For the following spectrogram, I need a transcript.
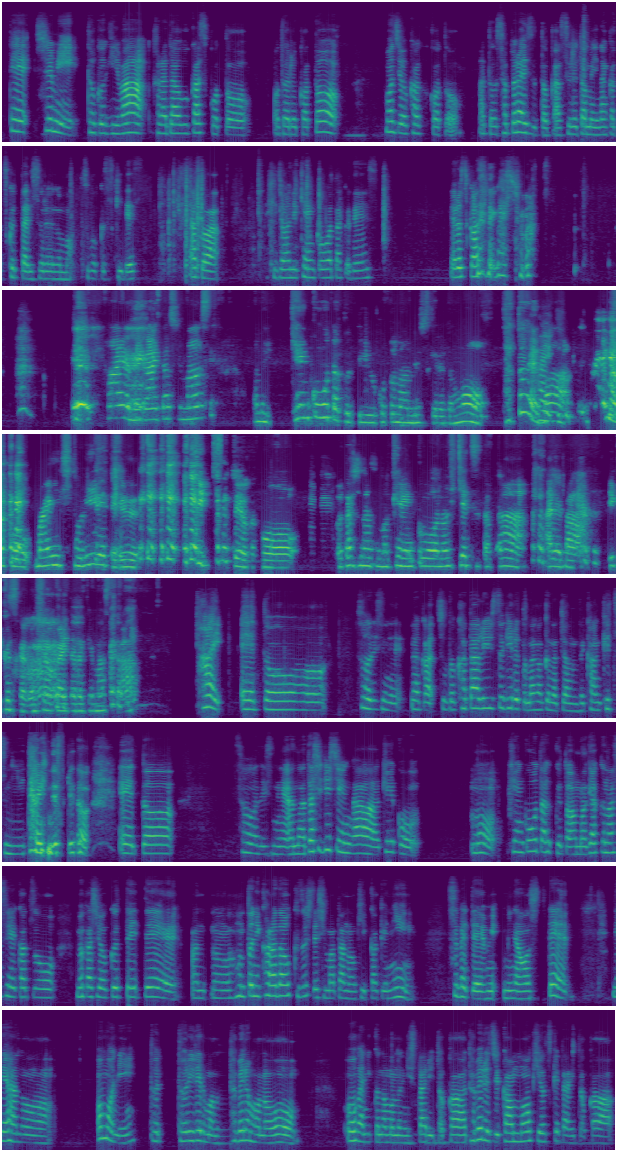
で、趣味、特技は体を動かすこと、踊ること、文字を書くこと、あとサプライズとかするためになんか作ったりするのもすごく好きです。あとは非常に健康オタクです。よろしくお願いします。はい、お願いいたします。あの健康オタクっていうことなんですけれども、例えば、はい、今こう、毎日取り入れてる、チップスというかこう、私のその健康の秘訣とかあれば、いくつかご紹介いただけますか？はい、えっ、ー、と、そうですね、なんかちょっと語りすぎると長くなっちゃうので簡潔に言いたいんですけど、えっ、ー、と、そうですね、あの私自身が結構もう健康オタクとは真逆な生活を昔送っていてあの本当に体を崩してしまったのをきっかけに全て見直してであの主に取り入れるもの食べるものをオーガニックなものにしたりとか食べる時間も気をつけたりとか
